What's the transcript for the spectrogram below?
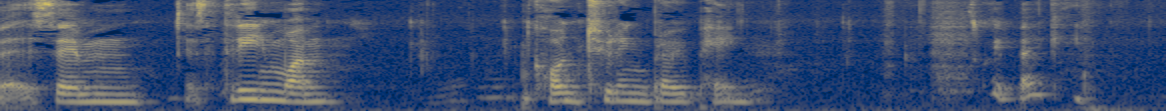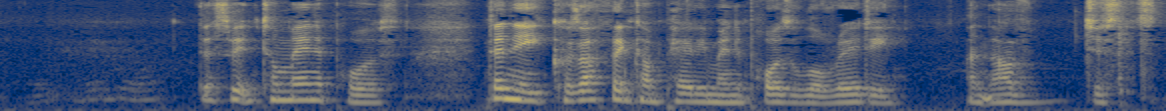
but it's um it's three in one contouring brow pen. It's quite big. Just wait until menopause. Didn't he? because I think I'm perimenopausal already, and I've just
